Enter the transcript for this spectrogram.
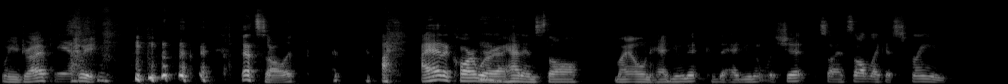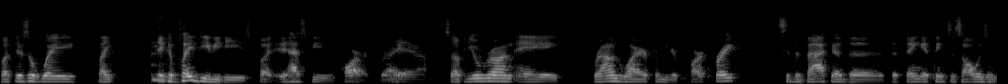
when you drive. Yeah. Sweet. That's solid. I I had a car where I had to install my own head unit because the head unit was shit. So I installed like a screen, but there's a way like it can play DVDs, but it has to be in park, right? Yeah. So if you run a ground wire from your park brake to the back of the the thing, it thinks it's always in,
